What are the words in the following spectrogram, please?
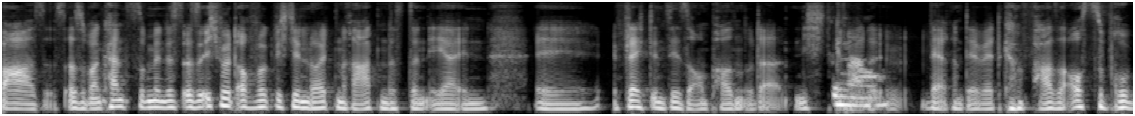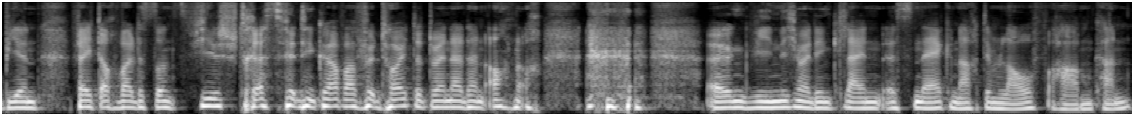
Basis. Also man kann zumindest, also ich würde auch wirklich den Leuten raten, das dann eher in, äh, vielleicht in Saisonpausen oder nicht genau. gerade während der Wettkampfphase auszuprobieren. Vielleicht auch, weil das sonst viel Stress für den Körper bedeutet, wenn er dann auch noch irgendwie nicht mal den kleinen äh, Snack nach dem Lauf haben kann.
